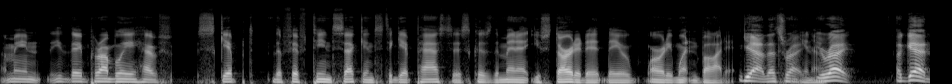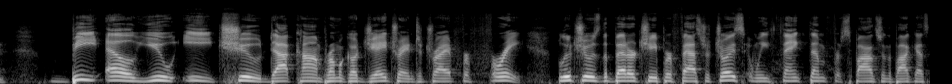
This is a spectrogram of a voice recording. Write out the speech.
I mean, they probably have skipped the 15 seconds to get past this because the minute you started it, they already went and bought it. Yeah, that's right. You know. You're right. Again, B L U E Chew.com, promo code JTrain to try it for free. Blue Chew is the better, cheaper, faster choice, and we thank them for sponsoring the podcast.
